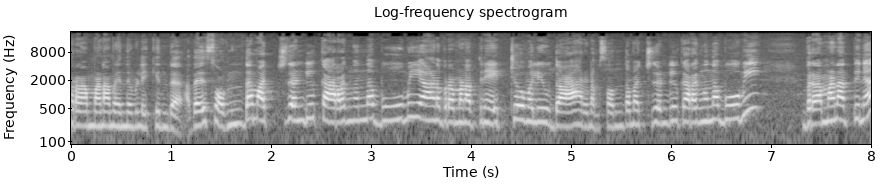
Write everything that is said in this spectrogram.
ഭ്രമണം എന്ന് വിളിക്കുന്നത്. അതായത് സ്വന്തം അച്ചുതണ്ടിൽ കറങ്ങുന്ന ഭൂമിയാണ് ഭ്രമണത്തിന് ഏറ്റവും വലിയ ഉദാഹരണം. സ്വന്തം അച്ചുതണ്ടിൽ കറങ്ങുന്ന ഭൂമി ഭ്രമണത്തിന്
